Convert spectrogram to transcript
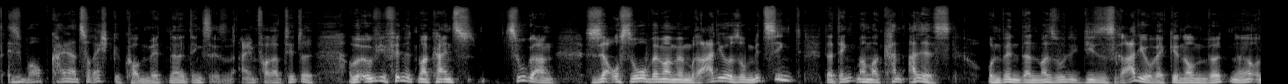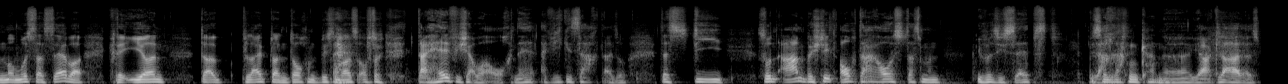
Da ist überhaupt keiner zurechtgekommen mit. Ne? Denkst du, ist ein einfacher Titel. Aber irgendwie findet man keins Zugang. Es ist ja auch so, wenn man mit dem Radio so mitsingt, da denkt man, man kann alles. Und wenn dann mal so dieses Radio weggenommen wird ne, und man muss das selber kreieren, da bleibt dann doch ein bisschen was auf. Da helfe ich aber auch. Ne? Wie gesagt, also dass die so ein Abend besteht auch daraus, dass man über sich selbst lacht, lachen kann. Ne? Ja klar, das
